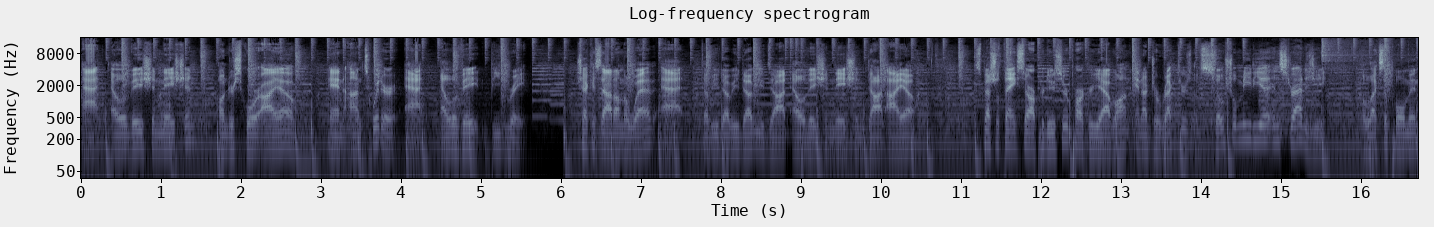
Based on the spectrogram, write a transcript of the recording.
at Elevation Nation underscore IO and on Twitter at Elevate Be Great. Check us out on the web at www.elevationnation.io. Special thanks to our producer, Parker Yablon, and our directors of social media and strategy, Alexa Pullman,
